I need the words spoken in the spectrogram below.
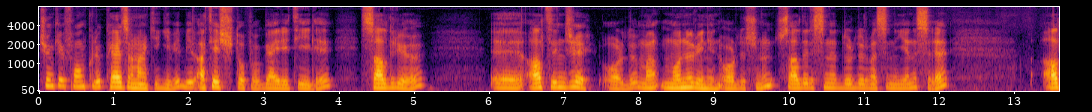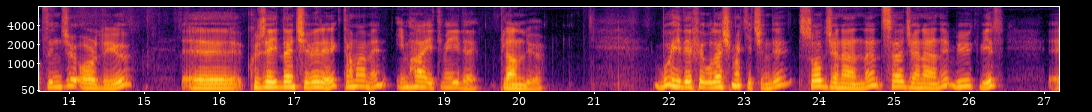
Çünkü von Kluck her zamanki gibi bir ateş topu gayretiyle saldırıyor. 6. Ee, ordu, Monuri'nin ordusunun saldırısını durdurmasının yanı sıra 6. orduyu e, kuzeyden çevirerek tamamen imha etmeyi de planlıyor. Bu hedefe ulaşmak için de sol cenahından sağ cenahını büyük bir e,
